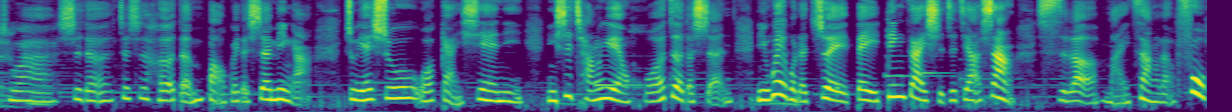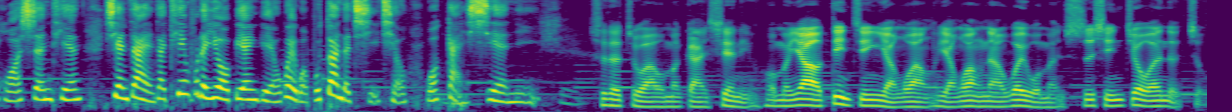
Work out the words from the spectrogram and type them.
主啊，是的，这是何等宝贵的生命啊！主耶稣，我感谢你，你是长远活着的神，你为我的罪被钉在十字架上，死了，埋葬了，复活升天，现在你在天父的右边，也为我不断的祈求，我感谢你。是的，主啊，我们感谢你，我们要定睛仰望，仰望那为我们施行救恩的主。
